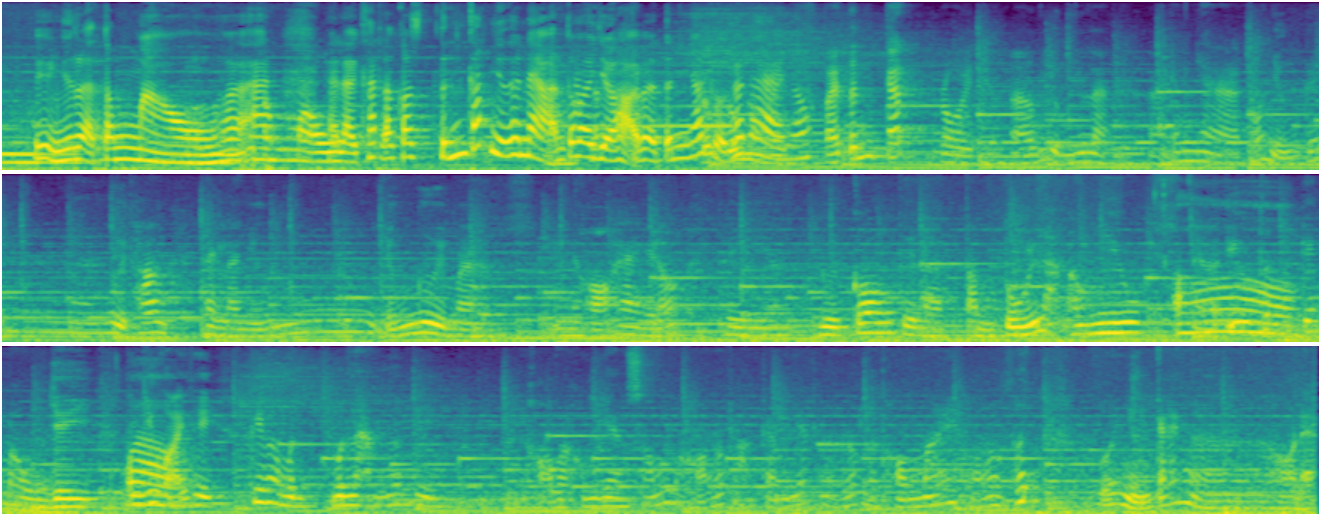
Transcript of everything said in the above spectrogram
ví dụ như là tông màu ừ, hay anh màu. hay là khách đã có tính cách như thế nào anh có bao giờ hỏi về tính cách của khách hàng không phải tính cách rồi à, ví dụ như là à, trong nhà có những cái người thân hay là những những người mà họ hàng gì đó thì người con thì là tầm tuổi là bao nhiêu oh. yêu thích cái màu gì thì wow. như vậy thì khi mà mình mình làm thì vào không gian sống và họ rất là cảm giác là rất là thoải mái họ rất là thích với những cái mà họ đã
